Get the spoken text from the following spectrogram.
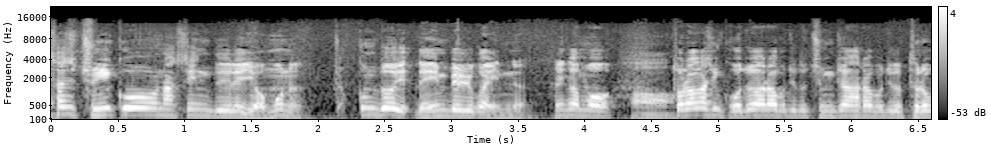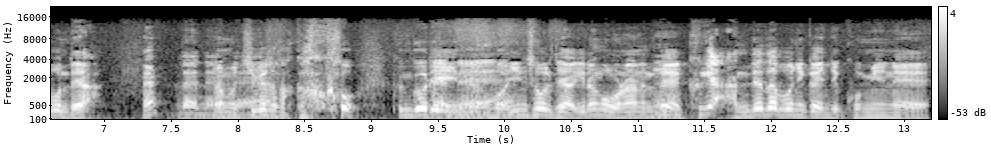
사실 중위권 학생들의 염원은 조금 더 네임 밸류가 있는 그러니까 뭐 어. 돌아가신 고조 할아버지도 증조 할아버지도 들어본 대학 예? 네네네. 뭐 집에서 가깝고 근거리에 네네. 있는 뭐 인서울 대학 이런 걸 원하는데 음. 그게 안 되다 보니까 이제 고민에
